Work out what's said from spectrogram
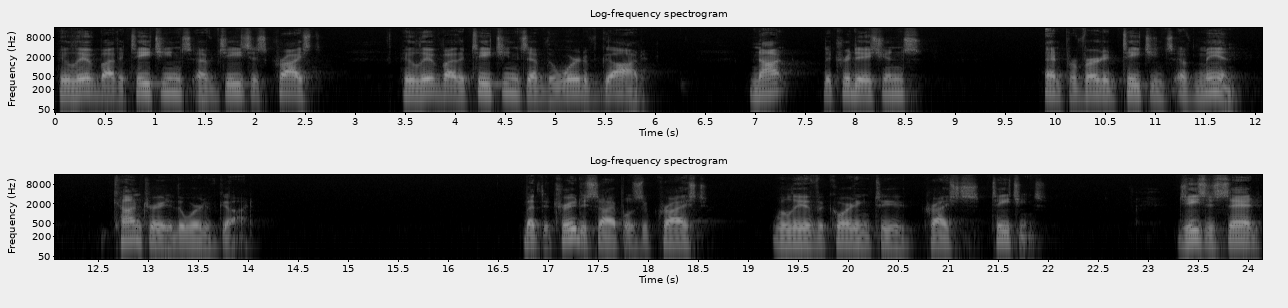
who live by the teachings of Jesus Christ, who live by the teachings of the Word of God, not the traditions and perverted teachings of men, contrary to the Word of God. But the true disciples of Christ will live according to Christ's teachings. Jesus said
